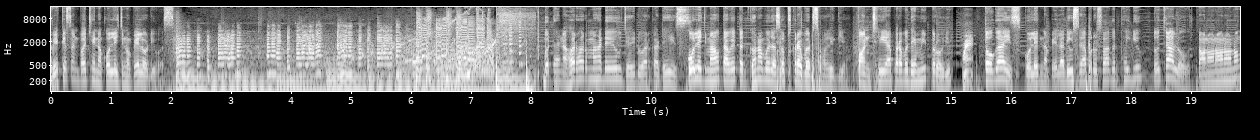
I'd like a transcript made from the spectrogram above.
વેકેશન પછીનો કોલેજનો પહેલો દિવસ. બધાના હર હર મહાદેવ જય દ્વારકાધીશ. કોલેજમાં આવતા વેત જ ઘણા બધા સબસ્ક્રાઇબર્સ મળી ગયા. પણ છે આપણા બધા મિત્રો જ. તો ગાઈસ કોલેજના પહેલા દિવસે આપણું સ્વાગત થઈ ગયું. તો ચાલો તણણણણણ,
